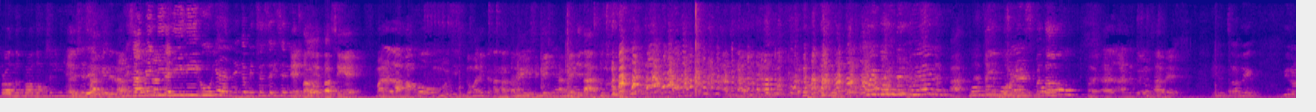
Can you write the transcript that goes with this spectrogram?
proud na proud ako sa inyo. Eh, sinasabi nila. Hindi sabi, hindi naliligo yan. Eh, minsan sa isa Ito, ito, sige. Malalaman ko kung mulsis gumaling ka tatatabi si Vegeta. Vegeta! Ang sabi niya. Uy, border mo yan. Ha? Ay, borders ba to? Ay, ano, ano ba yung sabi? Sabi, biro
